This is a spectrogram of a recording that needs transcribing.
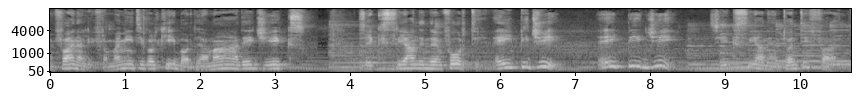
And finally, from my mythical keyboard, Yamaha DGX 6340 APG, APG 625.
